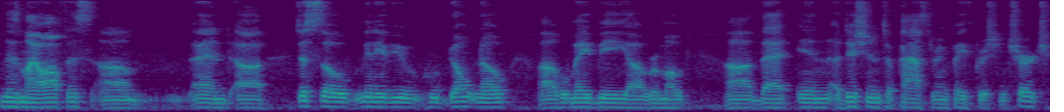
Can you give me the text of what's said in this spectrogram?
This is my office um, and uh, just so many of you who don't know, uh, who may be uh, remote, uh, that in addition to pastoring Faith Christian Church,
